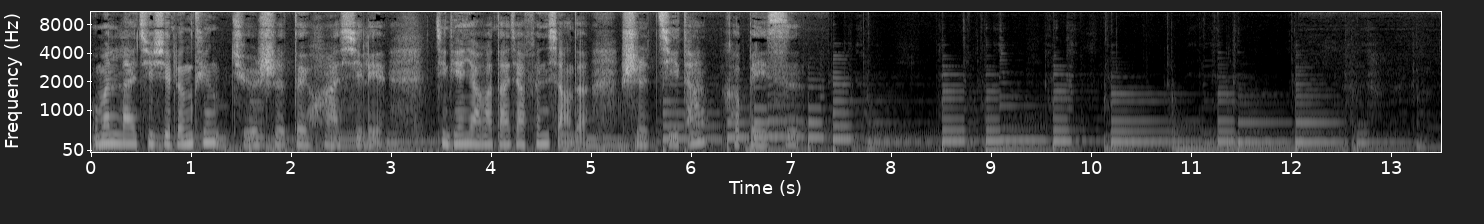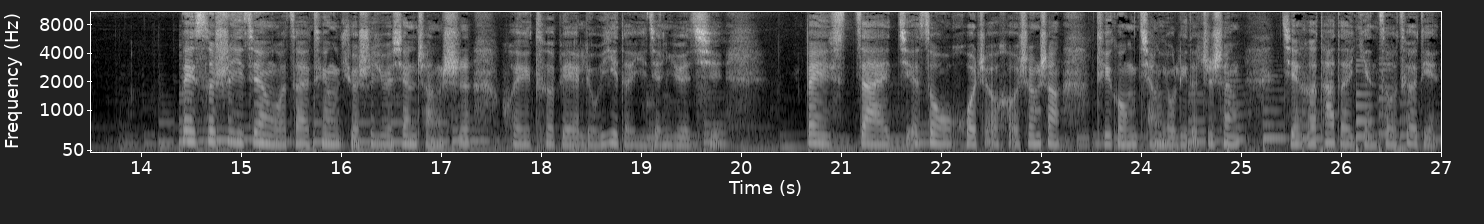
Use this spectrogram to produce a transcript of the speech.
我们来继续聆听爵士对话系列。今天要和大家分享的是吉他和贝斯。贝斯是一件我在听爵士乐现场时会特别留意的一件乐器。贝斯在节奏或者和声上提供强有力的支撑，结合它的演奏特点，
